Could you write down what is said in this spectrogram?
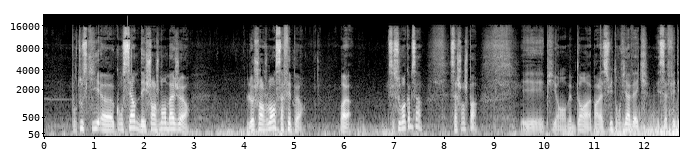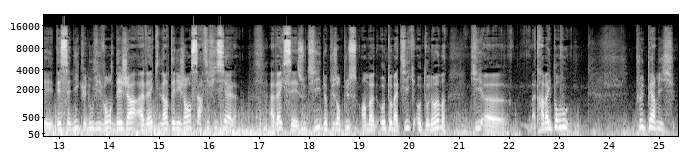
Pour tout ce qui euh, concerne des changements majeurs. Le changement, ça fait peur. Voilà. C'est souvent comme ça. Ça change pas. Et puis en même temps, par la suite, on vit avec. Et ça fait des décennies que nous vivons déjà avec l'intelligence artificielle, avec ces outils de plus en plus en mode automatique, autonome, qui euh, bah, travaillent pour vous. Plus de permis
